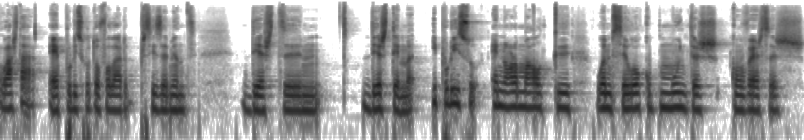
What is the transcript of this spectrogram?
lá está, é por isso que eu estou a falar precisamente deste, deste tema. E por isso é normal que o MCU ocupe muitas conversas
